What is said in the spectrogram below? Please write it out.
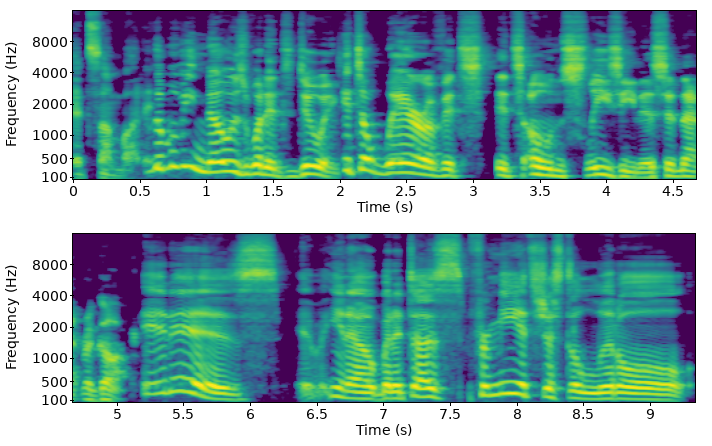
at somebody. The movie knows what it's doing. It's aware of its its own sleaziness in that regard. It is, you know, but it does. For me, it's just a little.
